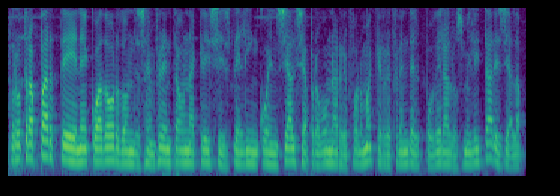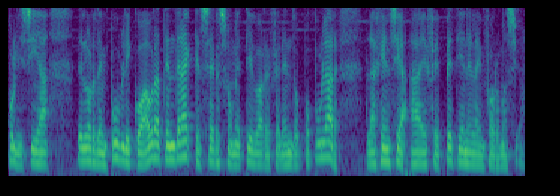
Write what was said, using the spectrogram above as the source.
Por otra parte, en Ecuador, donde se enfrenta a una crisis delincuencial, se aprobó una reforma que refrenda el poder a los militares y a la policía del orden público. Ahora tendrá que ser sometido a referendo popular. La agencia AFP tiene la información.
